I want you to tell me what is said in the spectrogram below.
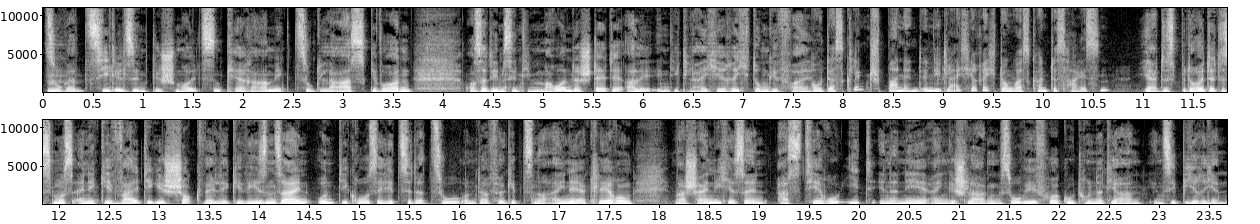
Sogar mhm. Ziegel sind geschmolzen, Keramik zu Glas geworden. Außerdem sind die Mauern der Städte alle in die gleiche Richtung gefallen. Oh, das klingt spannend. In die gleiche Richtung. Was könnte es heißen? Ja, das bedeutet, es muss eine gewaltige Schockwelle gewesen sein und die große Hitze dazu. Und dafür gibt es nur eine Erklärung. Wahrscheinlich ist ein Asteroid in der Nähe eingeschlagen, so wie vor gut 100 Jahren in Sibirien.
